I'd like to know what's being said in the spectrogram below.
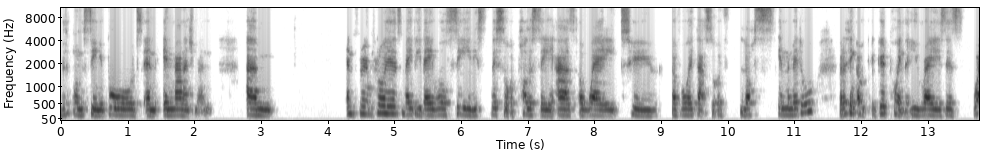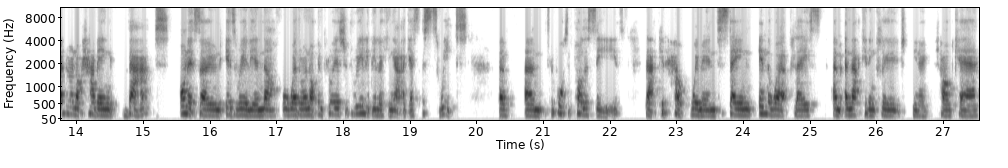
the, on the senior boards and in management. Um, and for employers, maybe they will see this, this sort of policy as a way to avoid that sort of loss in the middle. But I think a, a good point that you raise is whether or not having that on its own is really enough, or whether or not employers should really be looking at, I guess, a suite of um, supportive policies that could help women to stay in, in the workplace. Um, and that could include, you know, childcare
